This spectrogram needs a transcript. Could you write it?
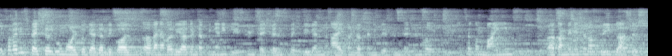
It's a very special room altogether because uh, whenever we are conducting any placement session, especially when I conduct any placement session, so it's a combined uh, combination of three classes.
